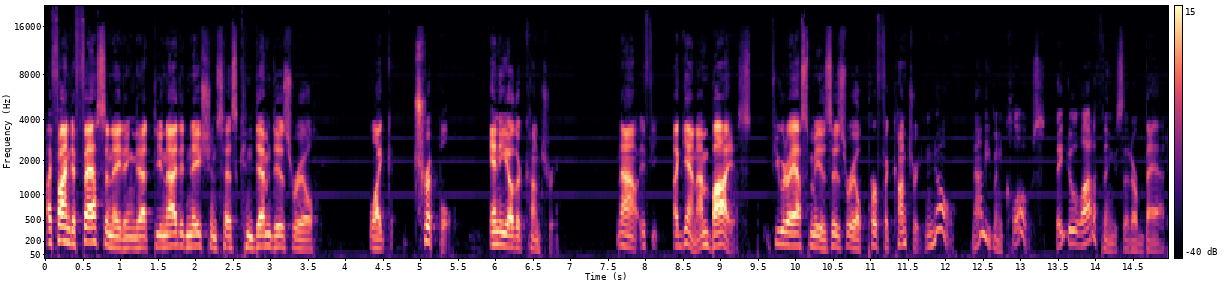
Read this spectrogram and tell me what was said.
I find it fascinating that the United Nations has condemned Israel like triple any other country. Now, if you, again, I'm biased. If you were to ask me, is Israel a perfect country? No, not even close. They do a lot of things that are bad.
